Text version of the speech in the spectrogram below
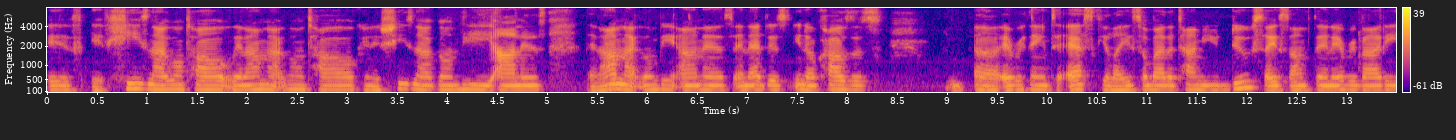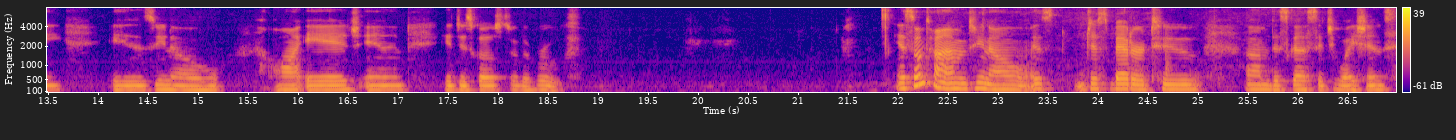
if if he's not going to talk then i'm not going to talk. And if she's not going to be honest then i'm not going to be honest. And that just you know causes uh, everything to escalate. So by the time you do say something everybody is you know on edge and it just goes through the roof. And sometimes, you know, it's just better to um, discuss situations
